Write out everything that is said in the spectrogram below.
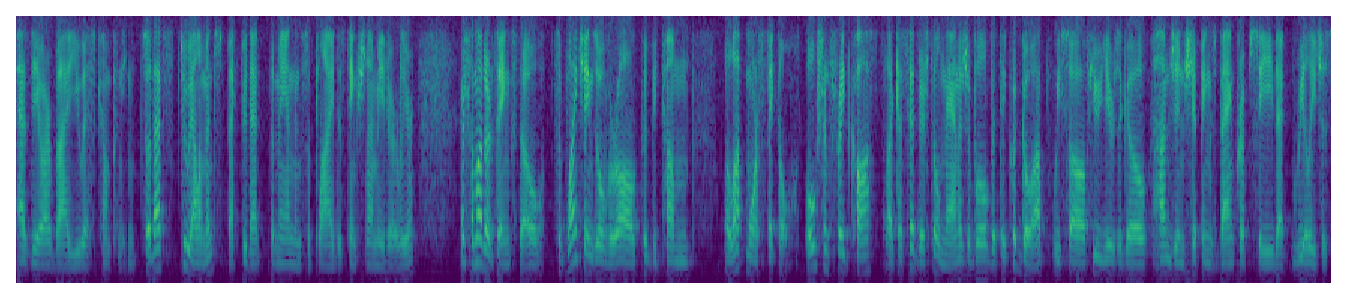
as they are by US companies. So that's two elements, back to that demand and supply distinction I made earlier. There's some other things, though. Supply chains overall could become a lot more fickle. Ocean freight costs, like I said, they're still manageable, but they could go up. We saw a few years ago Hanjin Shipping's bankruptcy that really just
